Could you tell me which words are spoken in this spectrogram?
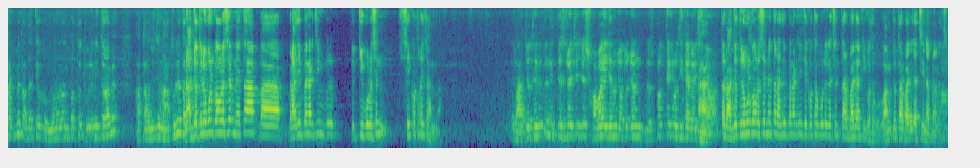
থাকবে তাদেরকে মনোনয়নপত্র তুলে নিতে হবে আর তারা যদি না তুলে রাজ্য তৃণমূল কংগ্রেসের নেতা রাজীব ব্যানার্জি কি বলেছেন সেই কথাটাই জান না। রাজ্য থেকে তো নির্দেশ রয়েছে যে সবাই যেন যতজন প্রত্যেকের অধিকার রয়েছে হ্যাঁ যাওয়ার। তো রাজ্য তৃণমূল কংগ্রেসের নেতা রাজীব ব্যানার্জি যে কথা বলে গেছেন তার বাইরে আর কি কথা বলব? আমি তো তার বাইরে যাচ্ছি না আপনার কাছে।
